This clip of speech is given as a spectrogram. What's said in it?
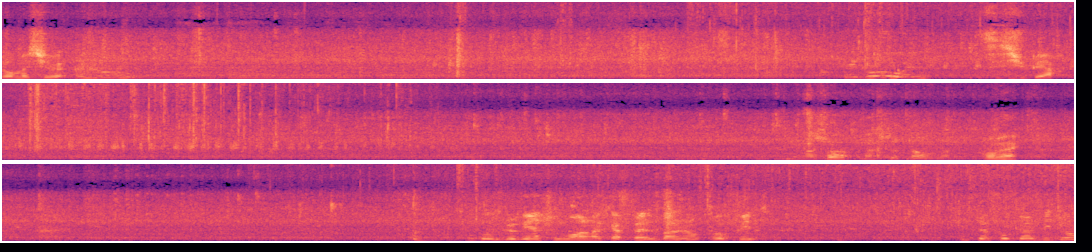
Bonjour monsieur. C'est beau, hein C'est super. On m'assoit à ce temps-là. Ouais. Comme je viens souvent à la capelle, ben j'en profite. Il te faut qu'un bidon.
